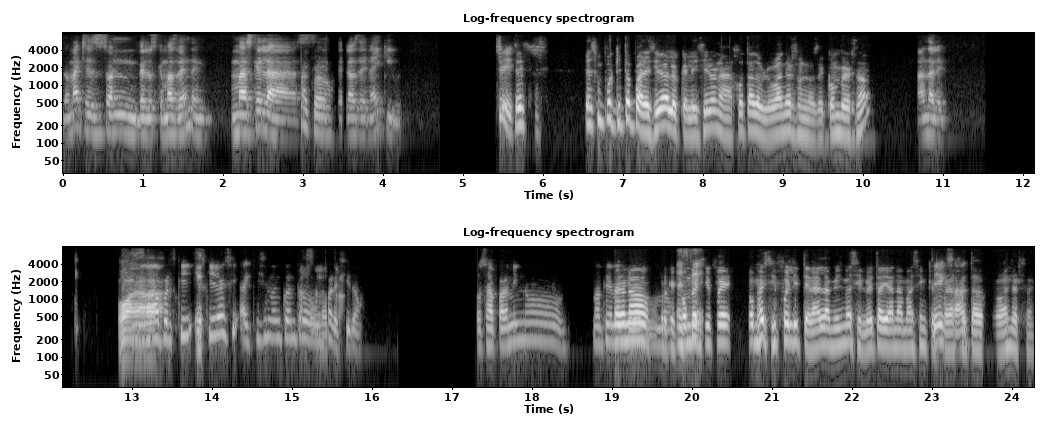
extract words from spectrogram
no manches, son de los que más venden, más que las, ah, claro. eh, las de Nike, güey. Sí, es un poquito parecido a lo que le hicieron a JW Anderson los de Converse, ¿no? Ándale. No, pero es que, es que yo aquí sí no encuentro un parecido. O sea, para mí no, no tiene Pero no, porque Converse, sí fue, Converse sí fue literal la misma silueta ya nada más sin que fuera JW Anderson.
